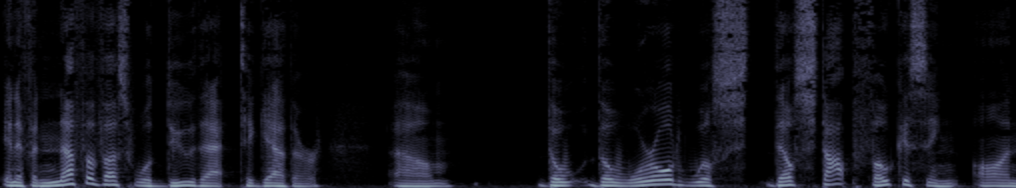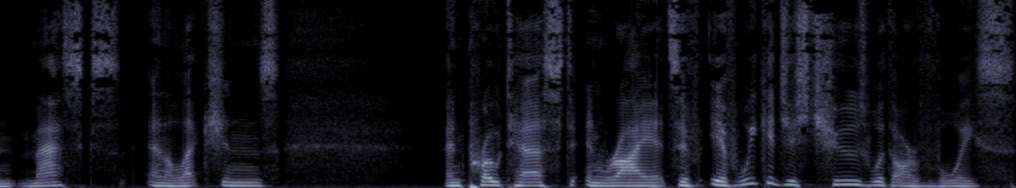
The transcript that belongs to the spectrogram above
And if enough of us will do that together, um, the the world will they'll stop focusing on masks and elections and protest and riots. If if we could just choose with our voice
